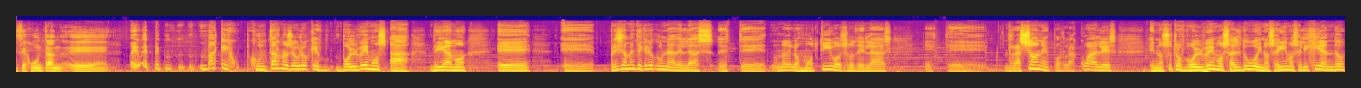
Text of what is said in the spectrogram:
se juntan. Eh, más que juntarnos, yo creo que volvemos a, digamos, precisamente creo que una de las, este, uno de los motivos o de las este, razones por las cuales eh, nosotros volvemos al dúo y nos seguimos eligiendo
